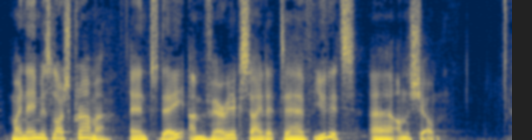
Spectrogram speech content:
My name is Lars Kramer, and today I'm very excited to have Judith uh, on the show.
